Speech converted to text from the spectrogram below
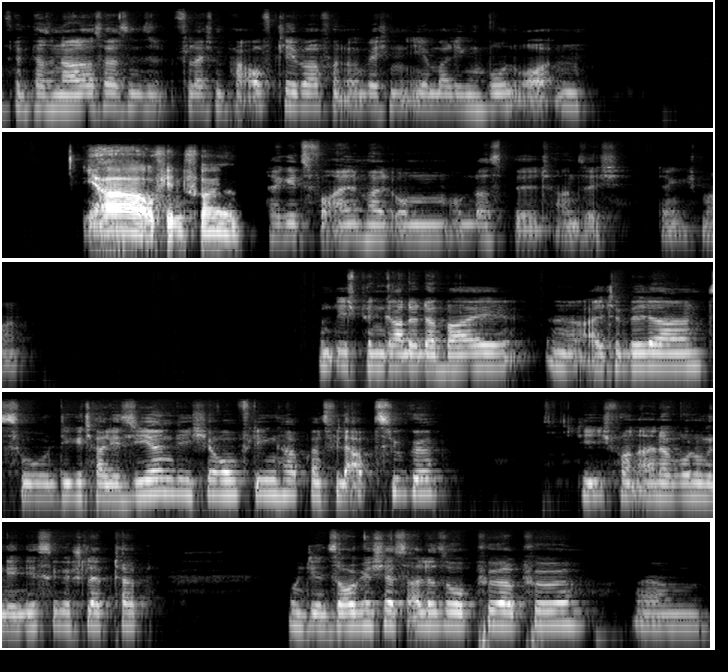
Auf dem Personalausweis sind vielleicht ein paar Aufkleber von irgendwelchen ehemaligen Wohnorten. Ja, auf jeden Fall. Da geht es vor allem halt um, um das Bild an sich, denke ich mal. Und ich bin gerade dabei, äh, alte Bilder zu digitalisieren, die ich hier rumfliegen habe. Ganz viele Abzüge, die ich von einer Wohnung in die nächste geschleppt habe. Und die entsorge ich jetzt alle so peu à peu ähm,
